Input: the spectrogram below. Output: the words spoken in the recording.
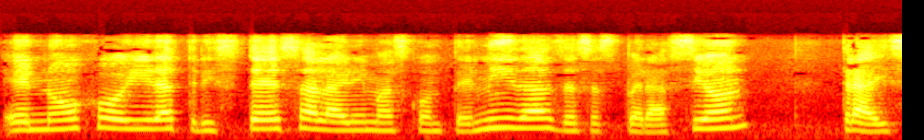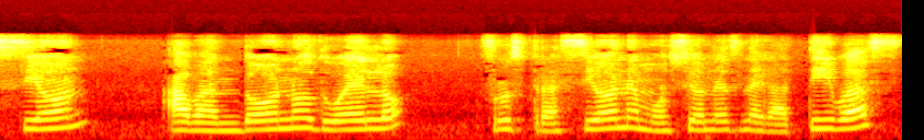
enojo, ira, tristeza, lágrimas contenidas, desesperación, traición, abandono, duelo, frustración, emociones negativas,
